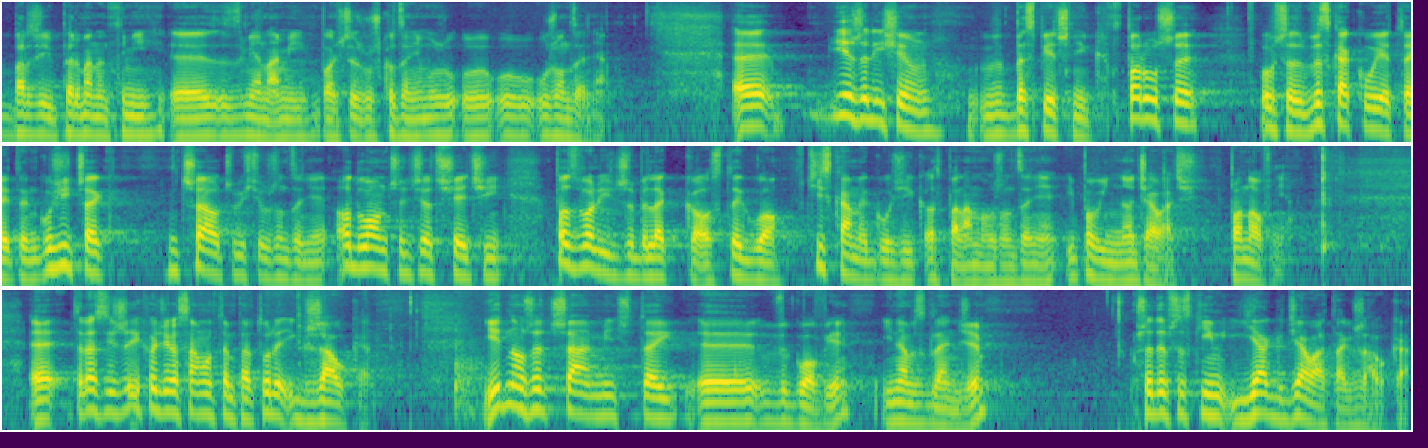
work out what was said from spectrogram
bardziej permanentnymi e, zmianami bądź też uszkodzeniem urządzenia. E, Jeżeli się bezpiecznik poruszy, wówczas wyskakuje tutaj ten guziczek. Trzeba oczywiście urządzenie odłączyć od sieci, pozwolić, żeby lekko ostygło, wciskamy guzik, odpalamy urządzenie i powinno działać ponownie. E, Teraz jeżeli chodzi o samą temperaturę i grzałkę. Jedną rzecz trzeba mieć tutaj e, w głowie i na względzie. Przede wszystkim jak działa ta grzałka.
